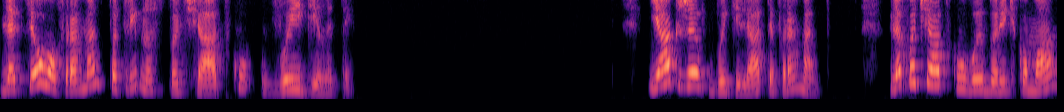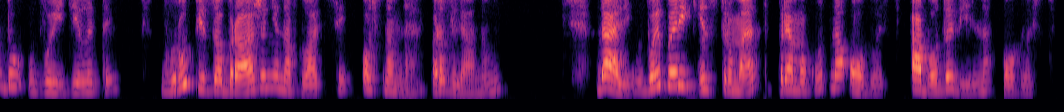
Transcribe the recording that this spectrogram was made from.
Для цього фрагмент потрібно спочатку виділити. Як же виділяти фрагмент? Для початку виберіть команду Виділити в групі зображення на вкладці Основне розглянули. Далі виберіть інструмент Прямокутна область або довільна область.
